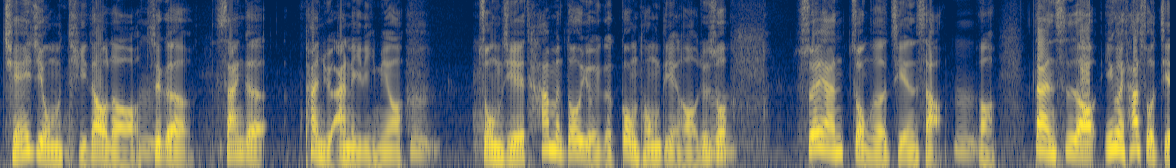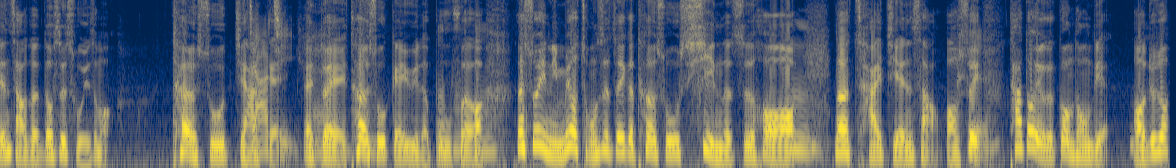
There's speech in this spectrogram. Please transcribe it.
前一集我们提到的哦，嗯、这个三个判决案例里面哦，嗯，总结他们都有一个共通点哦，就是说，嗯、虽然总额减少，嗯。哦，但是哦，因为它所减少的都是属于什么？特殊加给，哎，对，特殊给予的部分哦，那所以你没有从事这个特殊性了之后哦，那才减少哦，所以它都有个共通点哦，就是说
